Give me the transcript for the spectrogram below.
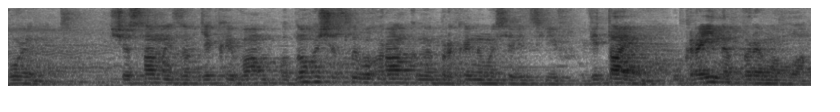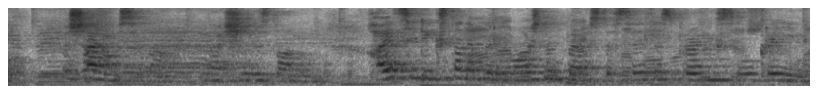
воїни, що саме завдяки вам одного щасливого ранку ми прокинемося від слів. Вітаємо! Україна перемогла! Пишаємося вам, наші незламні. Хай цей рік стане переможним перш за все для Збройних сил України,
